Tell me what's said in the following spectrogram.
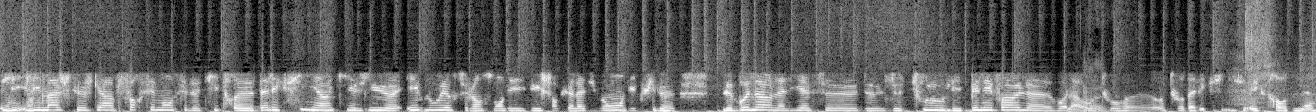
L'image que je garde forcément, c'est le titre d'Alexis hein, qui est venu euh, éblouir ce lancement des, championnats du monde et puis le, bonheur, la liesse de, tous les bénévoles euh, voilà, autour, euh, autour d'Alexis. Extraordinaire.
